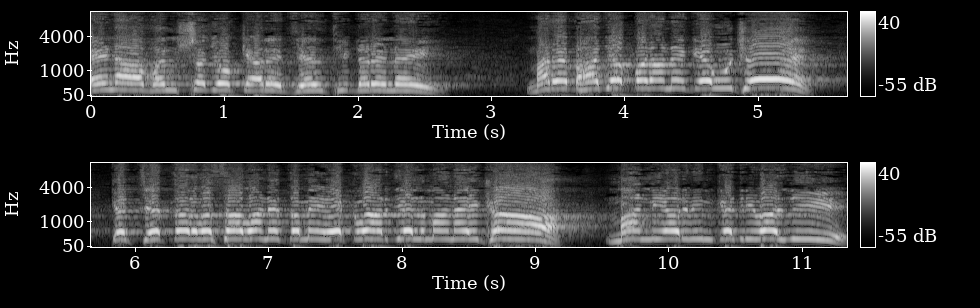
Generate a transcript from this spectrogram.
એના વંશજો ક્યારે જેલથી ડરે નહીં. મારે ભાજપ વાળાને કેવું છે કે ચેતર વસાવાને તમે એકવાર જેલમાં નાખ્યા. માન્ય અરવિંદ કેજરીવાલજી,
